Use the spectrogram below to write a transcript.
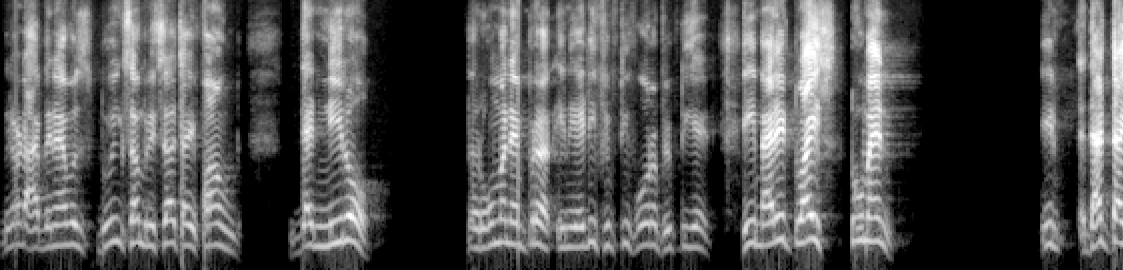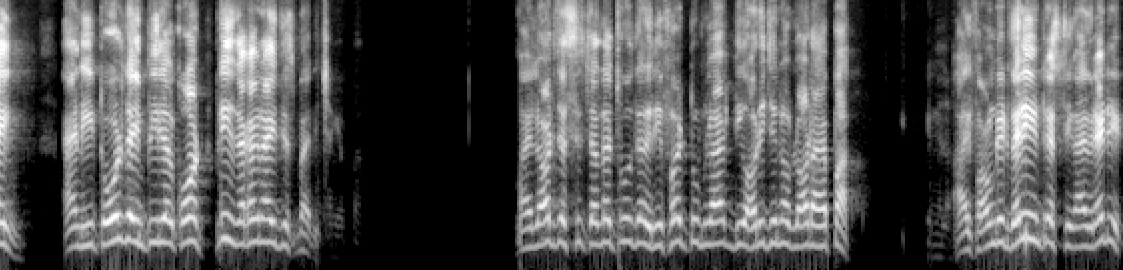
You know, when I was doing some research, I found that Nero, the Roman emperor in AD 54 or 58, he married twice, two men in at that time. And he told the imperial court, please recognize this marriage. My Lord Justice Chandrachud referred to the origin of Lord Ayappa. I found it very interesting. I've read it.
